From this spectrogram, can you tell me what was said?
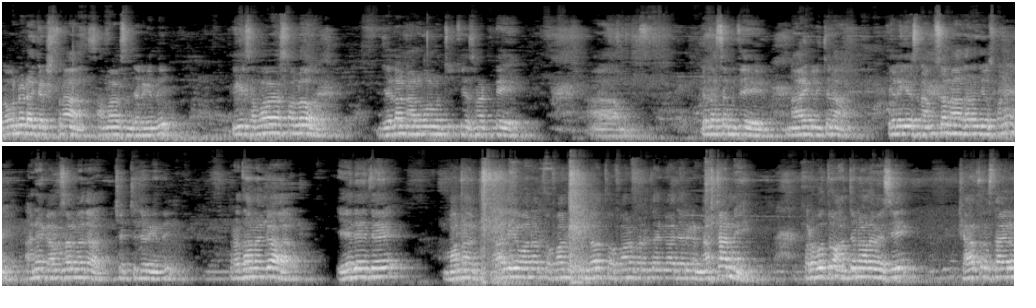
గవర్నర్ అధ్యక్షతన సమావేశం జరిగింది. ఈ సమావేశంలో జిల్లా నల్గొండ నుంచి చేసినటువంటి జిల్లా సమితి నాయకులు ఇచ్చిన తెలియజేసిన అంశాలను ఆధారం చేసుకొని అనేక అంశాల మీద చర్చ జరిగింది. ప్రధానంగా ఏదైతే మన గాలివాన తుఫాను కింద తుఫాను ఫలితంగా జరిగిన నష్టాన్ని ప్రభుత్వం అంచనాలు వేసి క్షేత్రస్థాయిలో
